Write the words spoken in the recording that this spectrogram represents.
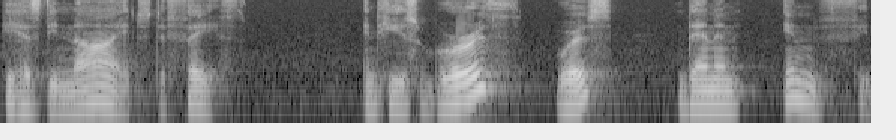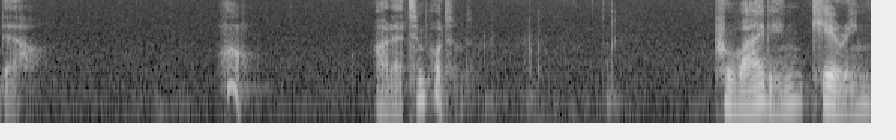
he has denied the faith, and he is worth worse than an infidel. Huh. Oh, that's important. Providing, caring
